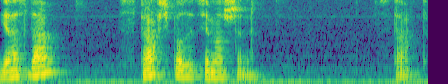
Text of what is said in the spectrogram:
Jazda. Sprawdź pozycję maszyny. Start.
